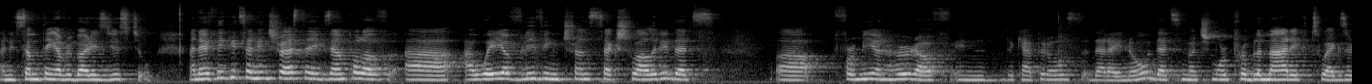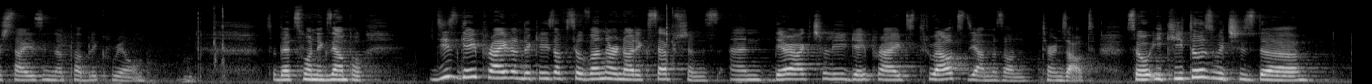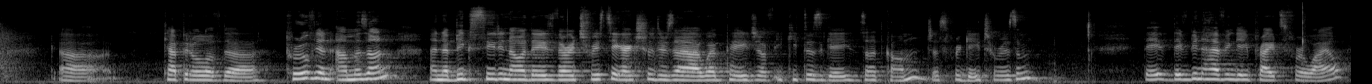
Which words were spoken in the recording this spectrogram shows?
and it's something everybody's used to. And I think it's an interesting example of uh, a way of living transsexuality that's, uh, for me, unheard of in the capitals that I know, that's much more problematic to exercise in a public realm. So that's one example. These gay pride and the case of Silvana are not exceptions, and they're actually gay prides throughout the Amazon, turns out. So Iquitos, which is the uh, capital of the Peruvian Amazon, and a big city nowadays, very touristic. Actually, there's a webpage of iquitosgays.com just for gay tourism. They've, they've been having gay prides for a while.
